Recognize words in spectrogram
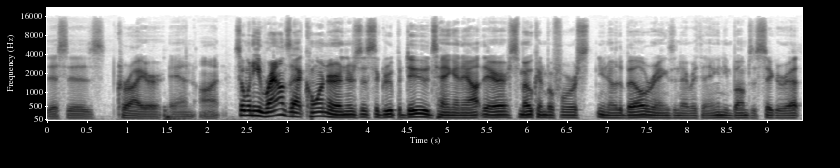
This is Cryer and Aunt. So when he rounds that corner and there's just a group of dudes hanging out there smoking before you know the bell rings and everything, and he bums a cigarette,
